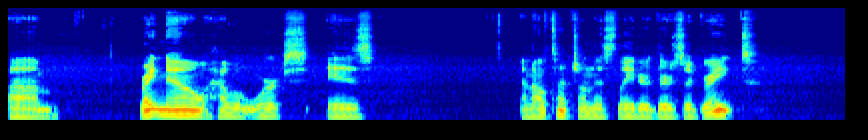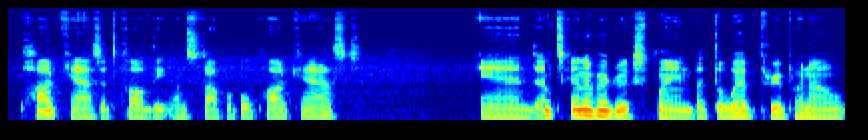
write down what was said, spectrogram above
um, right now, how it works is, and I'll touch on this later, there's a great podcast. It's called the Unstoppable Podcast. And uh, it's kind of hard to explain, but the Web 3.0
